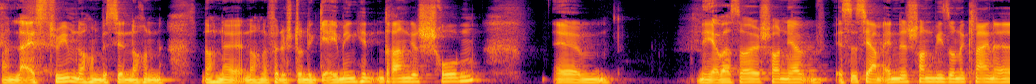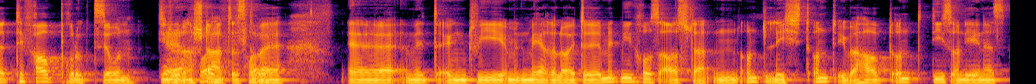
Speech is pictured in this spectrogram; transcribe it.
ein Livestream, noch ein bisschen, noch ein, noch eine, noch eine Viertelstunde Gaming hinten dran geschoben. Ähm, nee, aber es soll schon ja, es ist ja am Ende schon wie so eine kleine TV-Produktion, die Ja, du da voll, startest, voll. weil äh, mit irgendwie mit mehrere Leute mit Mikros ausstatten und Licht und überhaupt und dies und jenes.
